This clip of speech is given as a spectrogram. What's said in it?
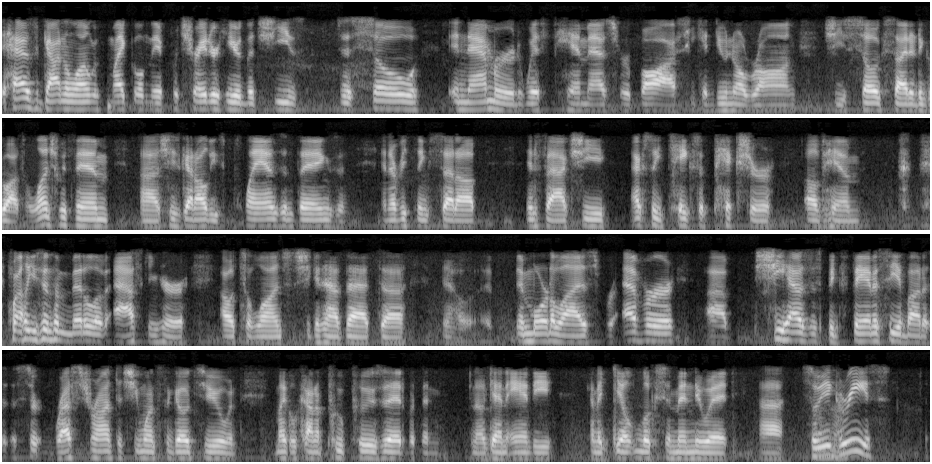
has gotten along with Michael, and they've portrayed her here that she's just so enamored with him as her boss. He can do no wrong. She's so excited to go out to lunch with him. Uh, she's got all these plans and things, and and everything set up. In fact, she actually takes a picture of him while he's in the middle of asking her out to lunch. She can have that, uh, you know, immortalized forever. Uh, she has this big fantasy about a, a certain restaurant that she wants to go to, and Michael kind of poo-poos it, but then, you know, again, Andy kind of guilt looks him into it. Uh, so he agrees,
